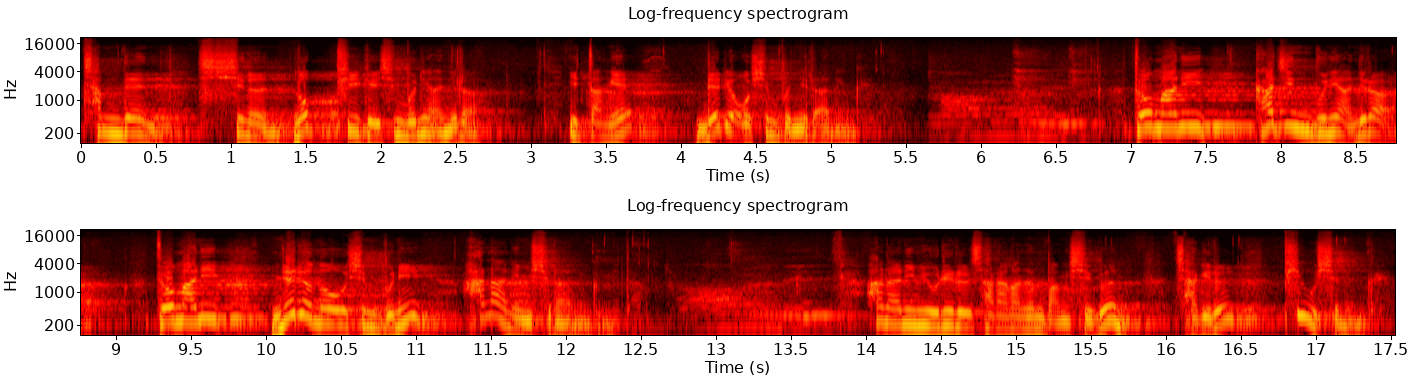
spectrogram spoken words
참된 신은 높이 계신 분이 아니라 이 땅에 내려오신 분이라는 거예요. 더 많이 가진 분이 아니라 더 많이 내려놓으신 분이 하나님이시라는 겁니다. 하나님이 우리를 사랑하는 방식은 자기를 비우시는 거예요.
